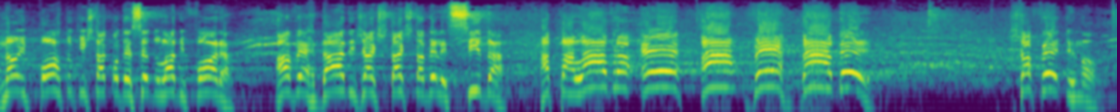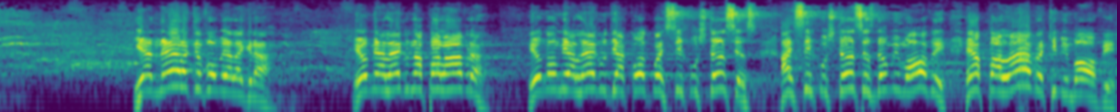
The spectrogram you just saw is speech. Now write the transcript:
Não importa o que está acontecendo do lado de fora, a verdade já está estabelecida. A palavra é a verdade. Está feito, irmão. E é nela que eu vou me alegrar. Eu me alegro na palavra. Eu não me alegro de acordo com as circunstâncias. As circunstâncias não me movem. É a palavra que me move.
